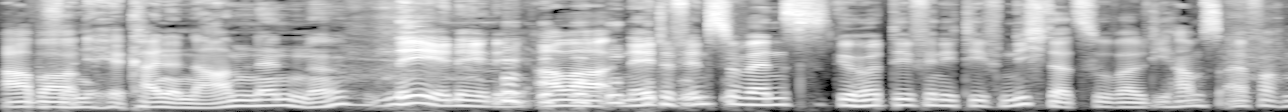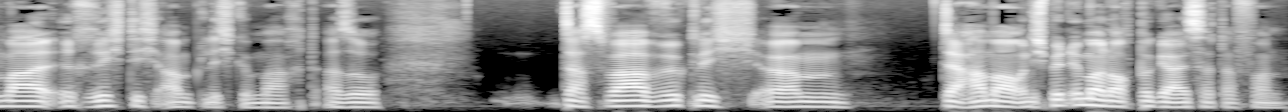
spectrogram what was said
Aber. Wollen ja hier keine Namen nennen, ne? Nee, nee, nee. Aber Native Instruments gehört definitiv nicht dazu, weil die haben es einfach mal richtig amtlich gemacht. Also, das war wirklich ähm, der Hammer und ich bin immer noch begeistert davon.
